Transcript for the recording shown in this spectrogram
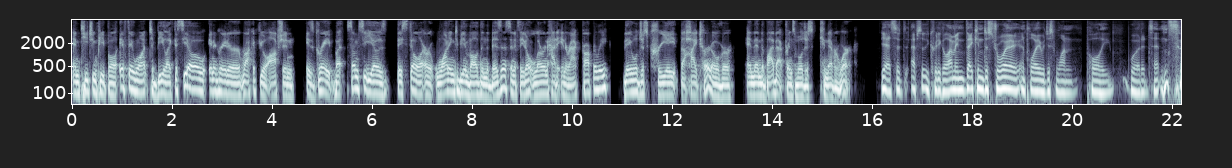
and teaching people if they want to be like the CEO integrator rocket fuel option is great, but some CEOs they still are wanting to be involved in the business. And if they don't learn how to interact properly, they will just create the high turnover and then the buyback principle just can never work. Yeah, it's absolutely critical. I mean, they can destroy an employee with just one poorly worded sentence.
